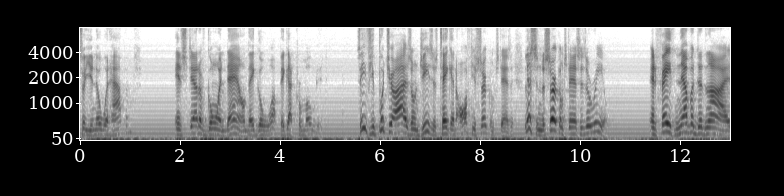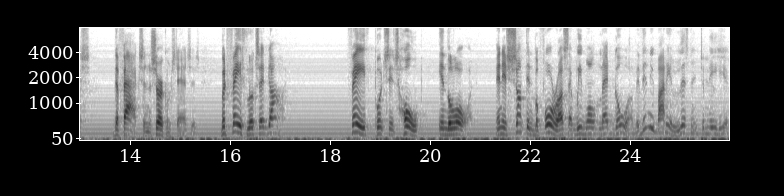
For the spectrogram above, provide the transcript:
So you know what happens? Instead of going down, they go up. They got promoted. See, if you put your eyes on Jesus, take it off your circumstances. Listen, the circumstances are real. And faith never denies the facts and the circumstances, but faith looks at God. Faith puts its hope in the Lord. And it's something before us that we won't let go of. Is anybody listening to me here?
